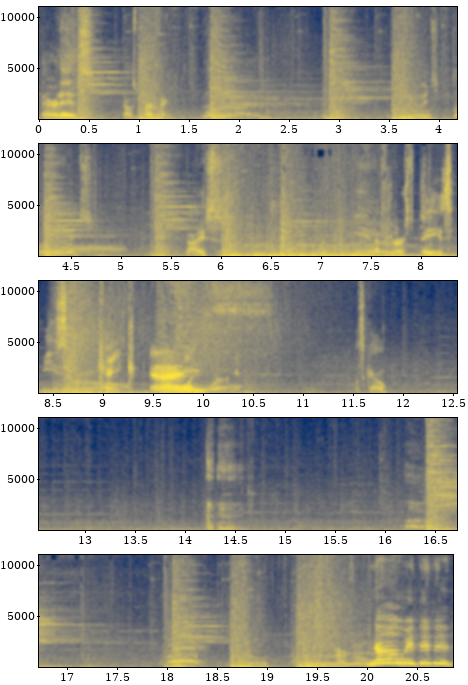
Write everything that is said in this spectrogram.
There it is. That was perfect. Huge, huge, Nice. huge. That first phase, easy. Cake. Nice. Let's go. No, we did it!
